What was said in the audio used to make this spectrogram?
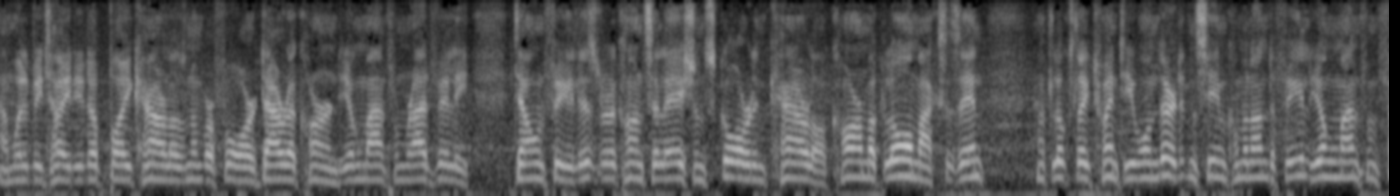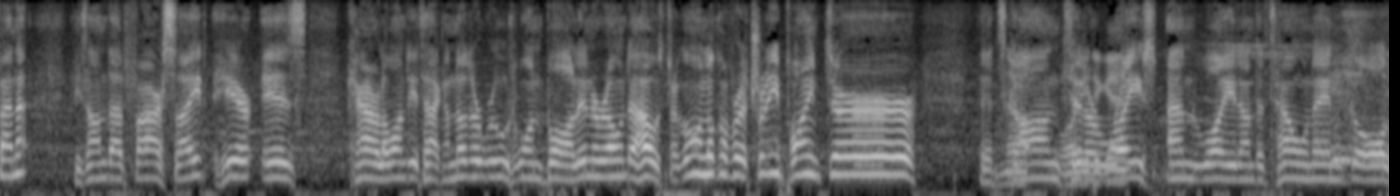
and will be tidied up by Carlow's number four, Dara Kern, the young man from Rathvilly. Downfield, is there a consolation score in Carlow? Cormac Lomax is in. That looks like 21 there. Didn't see him coming on the field. Young man from Fenagh. He's on that far side. Here is Carlow on the attack. Another route one ball in around the house. They're going looking for a three pointer. It's no, gone to the again. right and wide on the town end goal.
